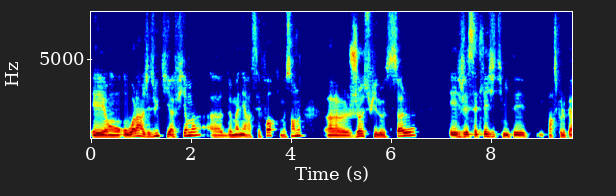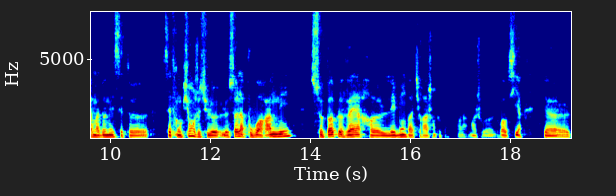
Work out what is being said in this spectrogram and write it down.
Et on, on voit là un Jésus qui affirme de manière assez forte, il me semble, je suis le seul et j'ai cette légitimité parce que le Père m'a donné cette, euh, cette fonction. Je suis le, seul à pouvoir amener ce peuple vers euh, les bons pâturages, en tout cas. Voilà. Moi, je, vois aussi que,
